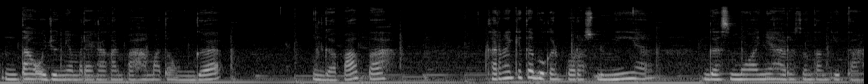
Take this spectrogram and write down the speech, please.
Entah ujungnya mereka akan paham atau enggak, enggak apa-apa. Karena kita bukan poros dunia, Gak semuanya harus tentang kita.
